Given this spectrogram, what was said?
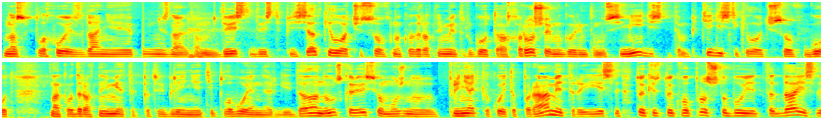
у нас плохое здание, не знаю, там 200-250 киловатт-часов на квадратный метр в год, а хорошее, мы говорим, там, о 70, там, 50 киловатт-часов в год на квадратный метр потребления тепловой энергии, да, ну, скорее всего, можно принять какой-то параметр, и если... Только, только вопрос, что будет тогда, если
